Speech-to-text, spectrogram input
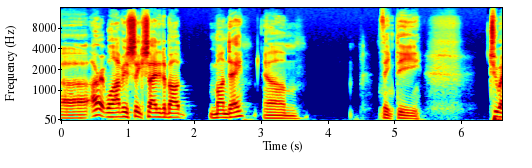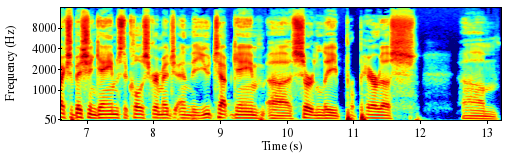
Uh, all right. Well, obviously excited about Monday. Um, I think the two exhibition games, the close scrimmage and the UTEP game, uh, certainly prepared us um,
